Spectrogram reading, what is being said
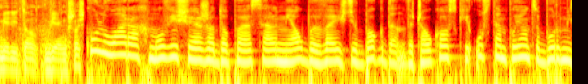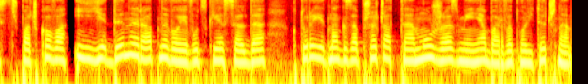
mieli tą większość. W kuluarach mówi się, że do PSL miałby wejść Bogdan Wyczałkowski, ustępujący burmistrz Paczkowa i jedyny radny wojewódzki SLD, który jednak zaprzecza temu, że zmienia barwy polityczne.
